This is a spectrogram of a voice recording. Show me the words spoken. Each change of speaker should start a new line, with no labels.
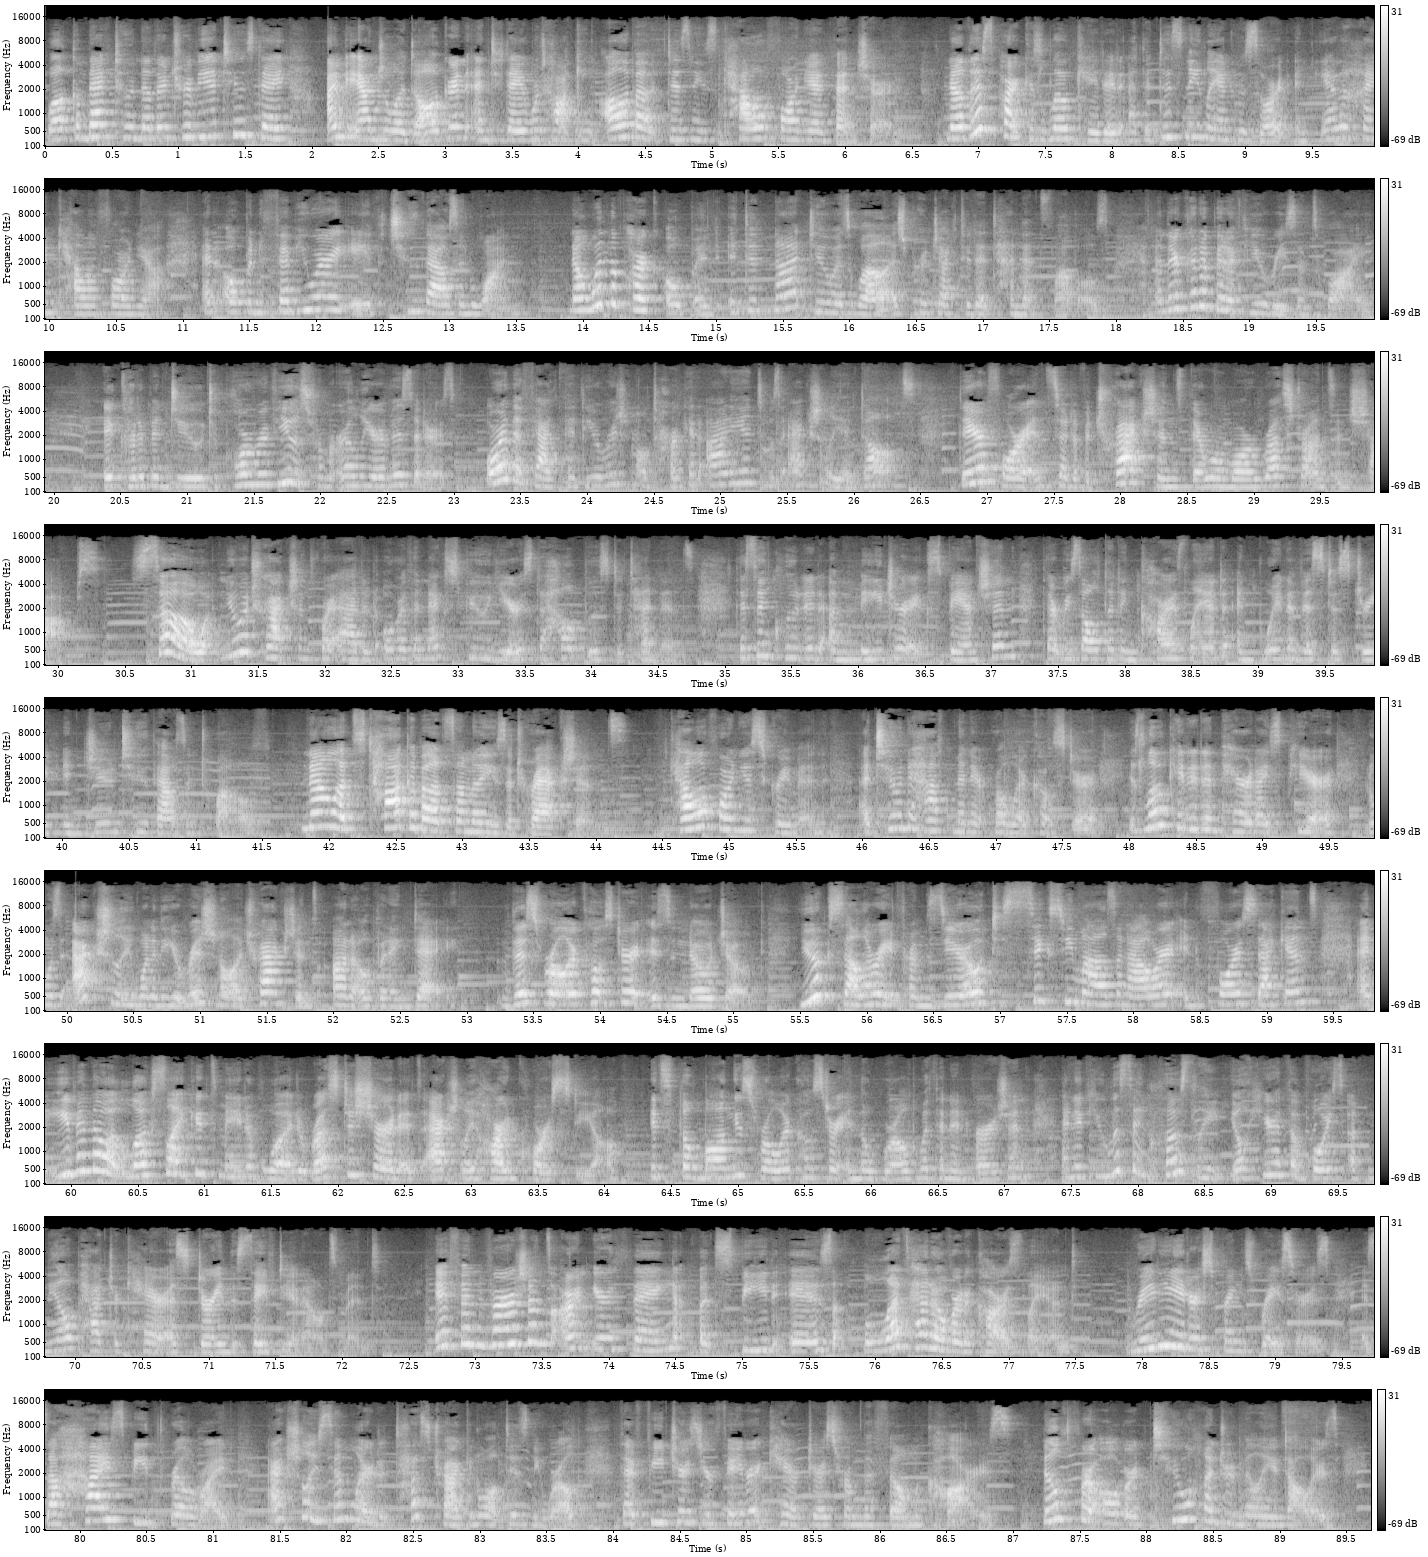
Welcome back to another Trivia Tuesday. I'm Angela Dahlgren and today we're talking all about Disney's California Adventure. Now this park is located at the Disneyland Resort in Anaheim, California and opened February 8, 2001. Now when the park opened, it did not do as well as projected attendance levels, and there could have been a few reasons why. It could have been due to poor reviews from earlier visitors, or the fact that the original target audience was actually adults. Therefore, instead of attractions, there were more restaurants and shops. So, new attractions were added over the next few years to help boost attendance. This included a major expansion that resulted in Cars Land and Buena Vista Street in June 2012. Now let's talk about some of these attractions. California Screamin', a two and a half minute roller coaster, is located in Paradise Pier and was actually one of the original attractions on opening day. This roller coaster is no joke. You accelerate from 0 to 60 miles an hour in 4 seconds, and even though it looks like it's made of wood, rest assured it's actually hardcore steel. It's the longest roller coaster in the world with an inversion, and if you listen closely, you'll hear the voice of Neil Patrick Harris during the safety announcement. If inversions aren't your thing, but speed is, let's head over to Cars Land. Radiator Springs Racers is a high-speed thrill ride, actually similar to Test Track in Walt Disney World, that features your favorite characters from the film Cars. Built for over $200 million,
